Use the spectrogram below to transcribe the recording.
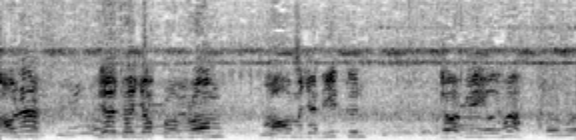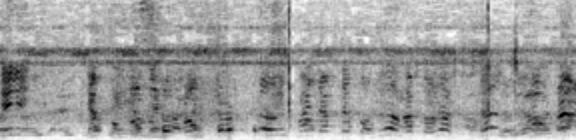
เอานะเดี๋ยวช่วยยกพร้อมๆรอมันจะดีขึ้นเดี๋ยวแบบนี้เลยฮะนี่นี่จับตรงตรงตรงตรงมาจับจับต่อเนื่องครับต่อเนื่องหนึ่งสองสาม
